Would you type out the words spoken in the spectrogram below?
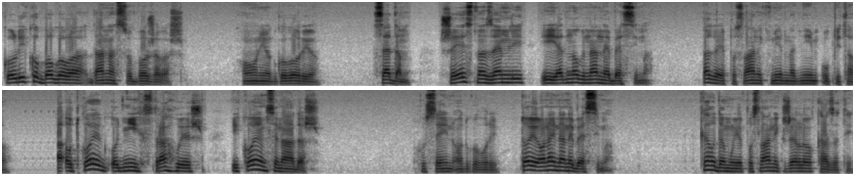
koliko bogova danas obožavaš? On je odgovorio Sedam, šest na zemlji i jednog na nebesima. Pa ga je poslanik mir nad njim upitao A od kojeg od njih strahuješ i kojem se nadaš? Husein odgovori to je onaj na nebesima. Kao da mu je poslanik želeo kazati,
